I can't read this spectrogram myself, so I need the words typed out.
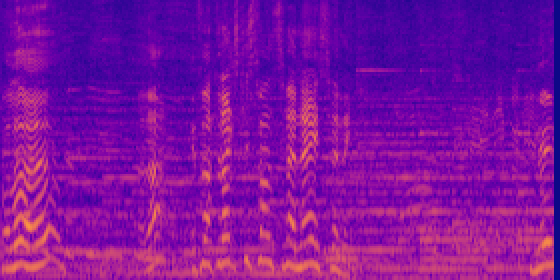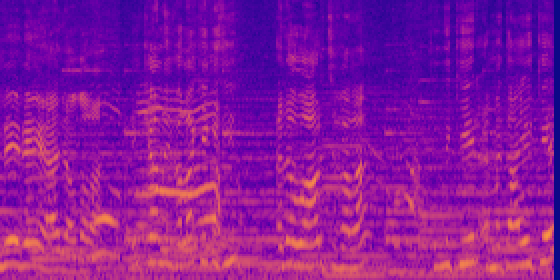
Voilà, hè? Voilà. Even trekjes van Sven vind ik. Nee, nee, nee, hè? Ja, voilà. Ik ga nu, voilà, kijk eens hier. Een awardje, voilà. Zie een keer een medailletje.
